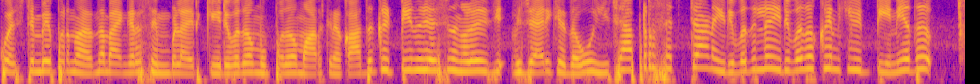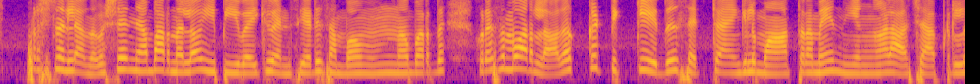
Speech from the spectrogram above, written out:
ക്വസ്റ്റ്യൻ പേപ്പർ എന്ന് പറയുന്നത് ഭയങ്കര സിമ്പിളായിരിക്കും ഇരുപതോ മുപ്പതോ മാർക്കിനൊക്കെ അത് കിട്ടിയെന്ന് വിചാരിച്ച് നിങ്ങൾ വിചാരിക്കരുത്. ഓ ഈ ചാപ്റ്റർ സെറ്റാണ് ഇരുപതിൽ ഇരുപതൊക്കെ എനിക്ക് കിട്ടി. ഇനി അത് പ്രശ്നമില്ലാന്ന്. പക്ഷേ ഞാൻ പറഞ്ഞല്ലോ ഈ പി വൈക്ക് എൻ സി ആർ ടി സംഭവം എന്ന് പറഞ്ഞിട്ട് കുറേ സംഭവം പറഞ്ഞല്ലോ. അതൊക്കെ ടിക്ക് ചെയ്ത് സെറ്റായെങ്കിൽ മാത്രമേ നിങ്ങൾ ആ ചാപ്റ്ററിൽ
